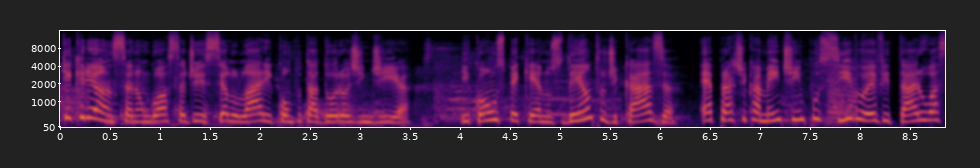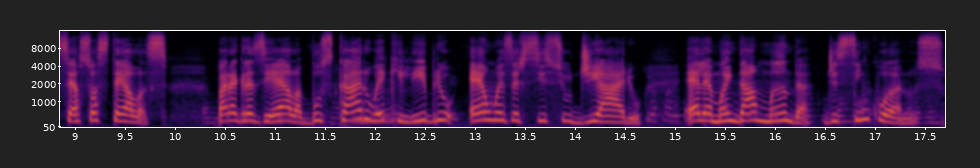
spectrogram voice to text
Que criança não gosta de celular e computador hoje em dia? E com os pequenos dentro de casa, é praticamente impossível evitar o acesso às telas. Para a Graziella, buscar o equilíbrio é um exercício diário. Ela é mãe da Amanda, de 5 anos.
